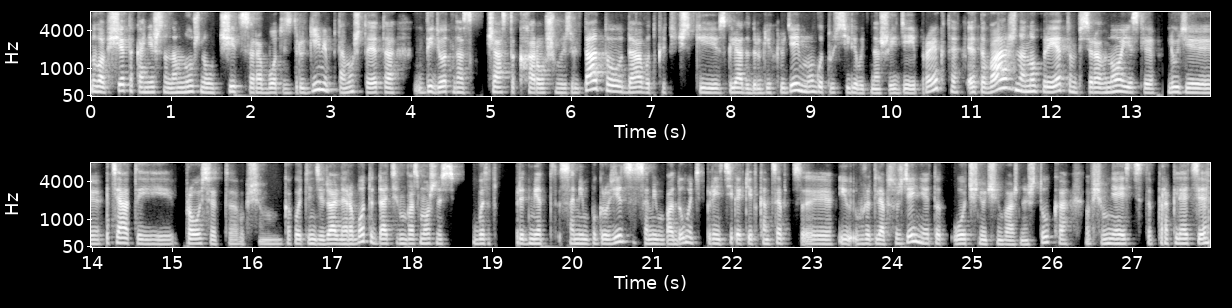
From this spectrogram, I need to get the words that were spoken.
ну, вообще-то, конечно, нам нужно учиться работать с другими, потому что это ведет нас часто к хорошему результату, да, вот критические взгляды других людей могут усиливать наши идеи и проекты. Это важно, но при этом все равно, если люди хотят и просят, в общем, какой-то индивидуальной работы, дать им возможность в этот предмет самим погрузиться, самим подумать, принести какие-то концепции и уже для обсуждения. Это очень-очень важная штука. В общем, у меня есть это проклятие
